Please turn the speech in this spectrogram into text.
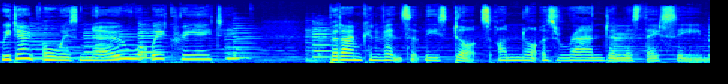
We don't always know what we're creating, but I'm convinced that these dots are not as random as they seem.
